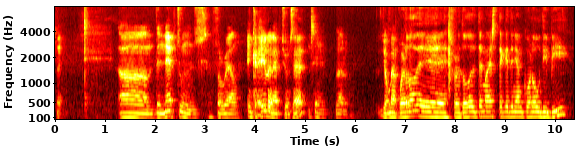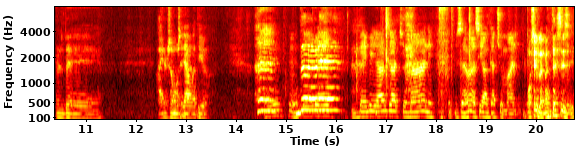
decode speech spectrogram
sí. Um, The Neptunes, Pharrell. Increíble Neptunes, ¿eh? Sí, claro. Yo me acuerdo de, sobre todo el tema este que tenían con ODB, el de... Ay, no sé cómo se llama, tío. Baby, I got your money. Se llama así, I got your money. Posiblemente, sí, sí.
